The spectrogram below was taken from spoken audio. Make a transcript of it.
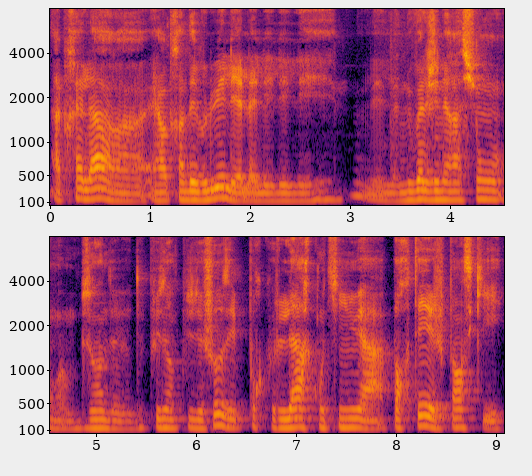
Après, l'art est en train d'évoluer. La nouvelle génération a besoin de, de, plus en plus de choses. Et pour que l'art continue à porter, je pense qu'il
